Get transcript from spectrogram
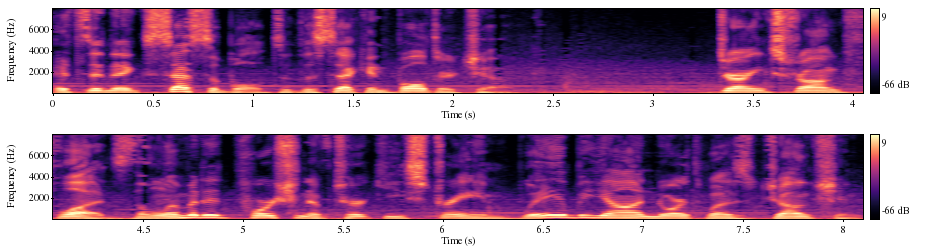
it's inaccessible to the second boulder choke. During strong floods, the limited portion of Turkey Stream way beyond Northwest Junction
